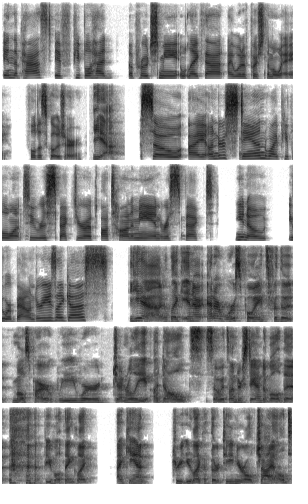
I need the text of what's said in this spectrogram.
in the past if people had approached me like that, I would have pushed them away. Full disclosure. yeah. So I understand why people want to respect your autonomy and respect, you know, your boundaries, I guess. Yeah, like in our at our worst points for the most part, we were generally adults, so it's understandable that people think like I can't treat you like a 13-year-old child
